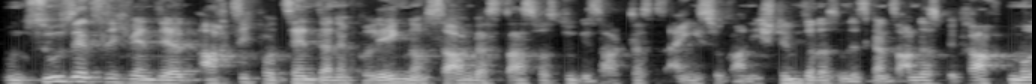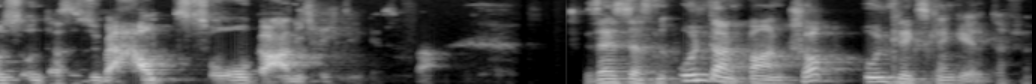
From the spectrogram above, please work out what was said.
Und zusätzlich werden dir 80 Prozent deiner Kollegen noch sagen, dass das, was du gesagt hast, eigentlich so gar nicht stimmt und dass man das ganz anders betrachten muss und dass es überhaupt so gar nicht richtig ist. Das heißt, du hast einen undankbaren Job und kriegst kein Geld dafür.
